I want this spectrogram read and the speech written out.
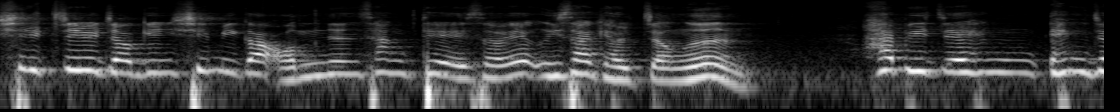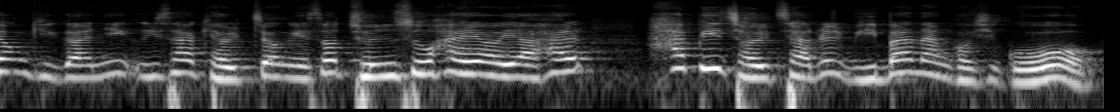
실질적인 심의가 없는 상태에서의 의사 결정은 합의제 행, 행정기관이 의사 결정에서 준수하여야 할 합의 절차를 위반한 것이고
